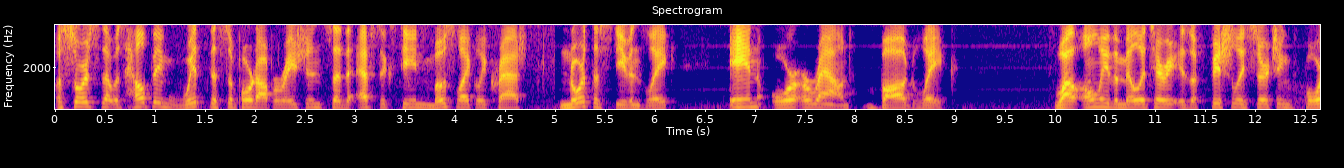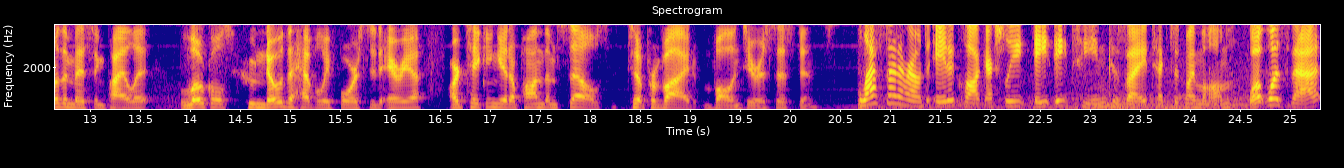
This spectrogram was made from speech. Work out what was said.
A source that was helping with the support operation said the F 16 most likely crashed north of Stevens Lake in or around Bog Lake. While only the military is officially searching for the missing pilot, locals who know the heavily forested area are taking it upon themselves to provide volunteer assistance. Last night around 8 o'clock, actually 8.18, because I texted my mom, what was that?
